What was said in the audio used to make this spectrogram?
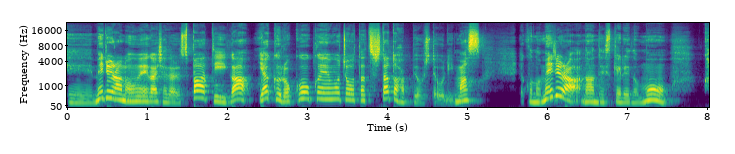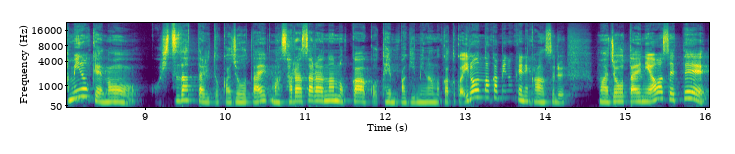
えーメデュラの運営会社であるスパーティーが約6億円を調達したと発表しております。このメデュラなんですけれども、髪の毛の質だったりとか状態、まあサラサラなのか、こうテンパ気味なのかとか、いろんな髪の毛に関する、まあ状態に合わせて、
